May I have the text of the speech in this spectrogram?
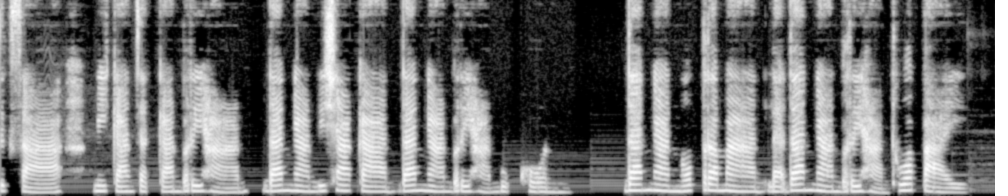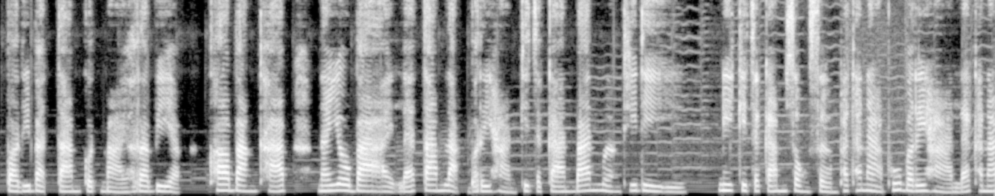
ศึกษา มีการจัดการบริหาร ด้านงานวิชาการ ด้านงานบริหารบุคคล ด้านงานงบประมาณและด้านงานบริหารทั่วไป ปฏิบัติตามกฎหมายระเบียบ ข้อบังคับ นโยบาย และตามหลักบริหารกิจการบ้านเมืองที่ดี มีกิจกรรมส่งเสริมพัฒนาผู้บริหารและคณะ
